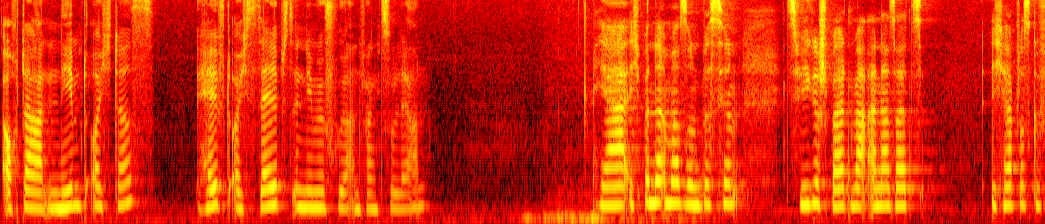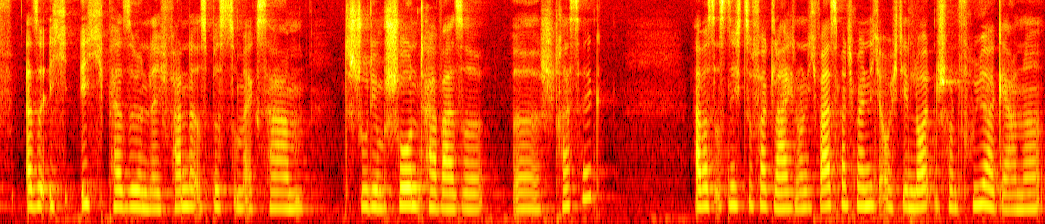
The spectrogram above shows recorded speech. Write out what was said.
auch da nehmt euch das, helft euch selbst, indem ihr früh anfangt zu lernen. Ja, ich bin da immer so ein bisschen zwiegespalten, weil einerseits, ich habe das Gefühl, also ich, ich persönlich fand es bis zum Examen, das Studium schon teilweise äh, stressig, aber es ist nicht zu vergleichen. Und ich weiß manchmal nicht, ob ich den Leuten schon früher gerne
